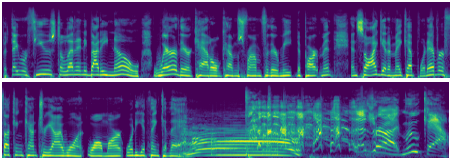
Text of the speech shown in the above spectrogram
but they refuse to let anybody know where their cattle comes from for their meat department. And so I get to make up whatever fucking country I want, Walmart. What do you think of that? That's right, moo cow.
